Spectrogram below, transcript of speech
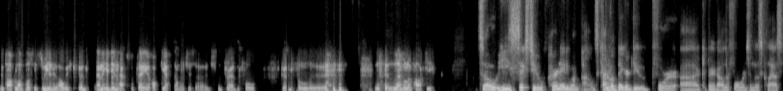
the top levels in Sweden is always good. And he didn't have to play Hockeyettan, which is uh, just a dreadful, dreadful uh, level of hockey. So he's 6'2, 181 pounds, kind of a bigger dude for uh, compared to other forwards in this class.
